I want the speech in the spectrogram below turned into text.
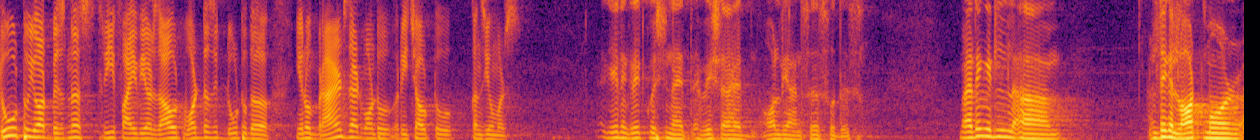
do to your business three, five years out? What does it do to the you know, brands that want to reach out to consumers? Again, a great question. I, I wish I had all the answers for this. But I think it'll, um, it'll take a lot more,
